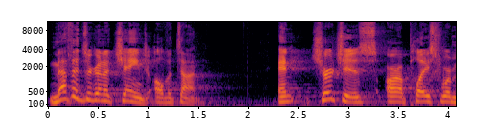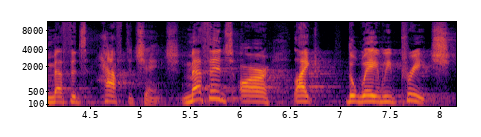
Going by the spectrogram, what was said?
Methods are going to change all the time. And churches are a place where methods have to change. Methods are like the way we preach,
